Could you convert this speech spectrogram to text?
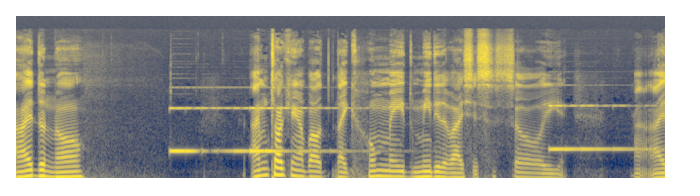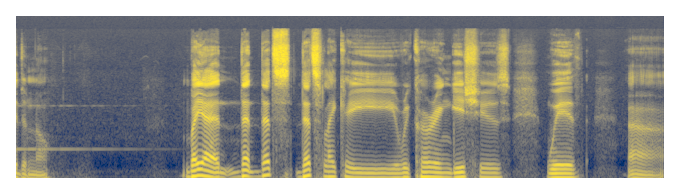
I don't know. I'm talking about like homemade MIDI devices. So I don't know. but yeah that that's that's like a recurring issues with uh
